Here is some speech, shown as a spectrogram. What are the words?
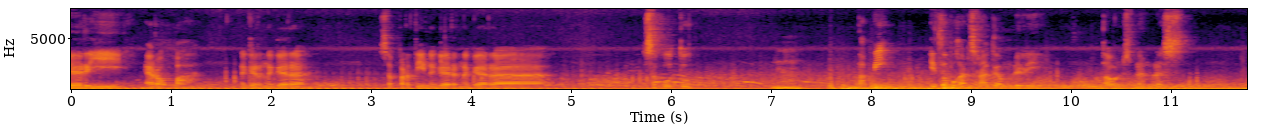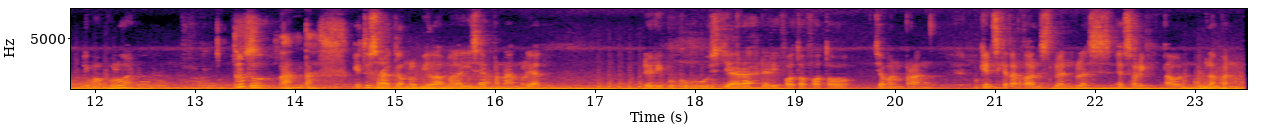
dari Eropa, negara-negara seperti negara-negara sekutu. Hmm. Tapi itu bukan seragam dari tahun 1950-an. Terus? itu, Lantas. itu seragam lebih lama lagi. Saya pernah melihat dari buku-buku sejarah, dari foto-foto zaman perang, mungkin sekitar tahun 19 eh sorry, tahun 18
